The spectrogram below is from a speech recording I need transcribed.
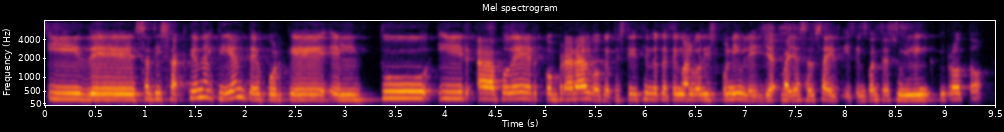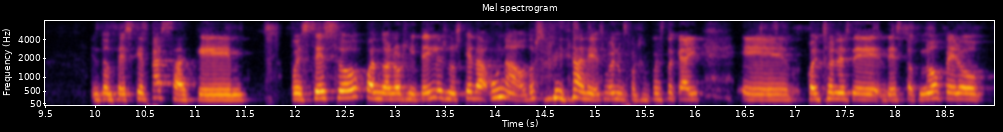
y de satisfacción del cliente, porque el tú ir a poder comprar algo que te estoy diciendo que tengo algo disponible y vayas al site y te encuentres un link roto. Entonces, ¿qué pasa? Que, pues eso, cuando a los retailers nos queda una o dos unidades, bueno, por supuesto que hay eh, colchones de, de stock, ¿no? Pero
